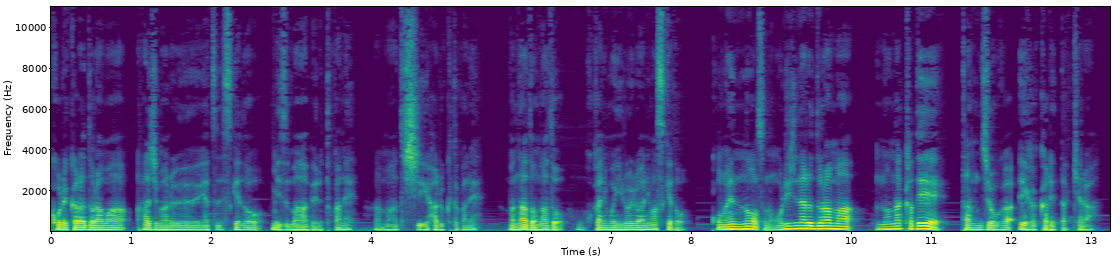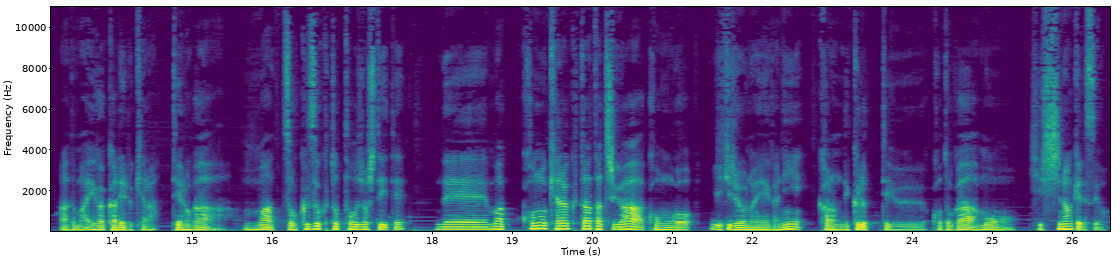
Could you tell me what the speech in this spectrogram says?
これからドラマ始まるやつですけど、ミズ・マーベルとかね。まああとシー・ハルクとかね。まあなどなど、他にも色々ありますけど、この辺のそのオリジナルドラマの中で誕生が描かれたキャラ、あとまあ描かれるキャラっていうのが、まあ続々と登場していて、で、まあこのキャラクターたちが今後劇場の映画に絡んでくるっていうことがもう必死なわけですよ。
